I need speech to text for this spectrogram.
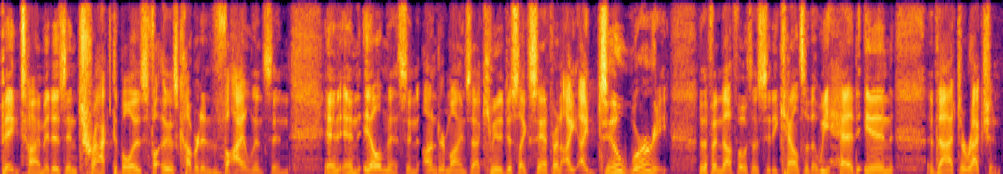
big time. It is intractable. It is, it is covered in violence and, and, and illness and undermines that community just like San Fran. I, I do worry that if enough votes on city council that we head in that direction.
